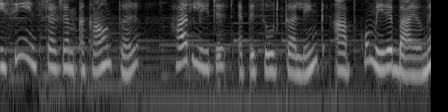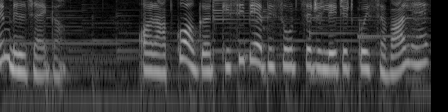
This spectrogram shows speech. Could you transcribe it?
इसी इंस्टाग्राम अकाउंट पर हर लेटेस्ट एपिसोड का लिंक आपको मेरे बायो में मिल जाएगा। और आपको अगर किसी भी एपिसोड से रिलेटेड कोई सवाल है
